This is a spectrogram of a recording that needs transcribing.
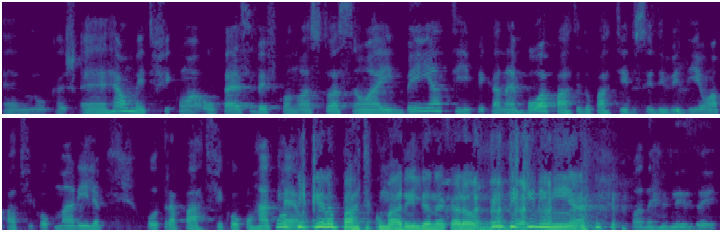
É, Lucas, é, realmente fica uma, o PSB ficou numa situação aí bem atípica, né? Boa parte do partido se dividiu, uma parte ficou com Marília, outra parte ficou com Raquel. Uma pequena parte com Marília, né, Carol? Bem pequenininha. Podemos dizer.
